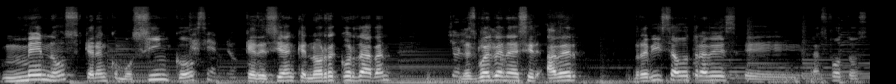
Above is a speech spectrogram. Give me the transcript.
menos, que eran como cinco, que decían que no recordaban, les vuelven a decir, a ver, revisa otra vez eh, las fotos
